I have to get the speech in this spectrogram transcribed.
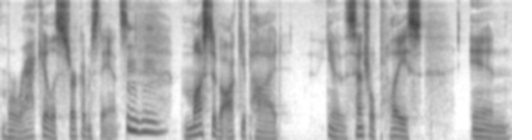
miraculous circumstance must have occupied you know the central place in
